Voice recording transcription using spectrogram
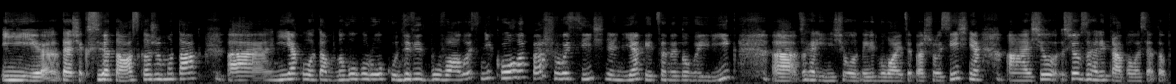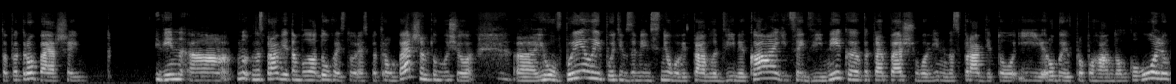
І теж як свята, скажімо так, а, ніякого там нового року не відбувалось ніколи 1 січня, ніякий це не новий рік. А, взагалі нічого не відбувається 1 січня. А що, що взагалі трапилося? Тобто Петро І він ну насправді там була довга історія з Петром І, тому що його вбили, і потім замість нього відправили двійника. І цей двійник е, Петра І, він насправді то і робив пропаганду алкоголю.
